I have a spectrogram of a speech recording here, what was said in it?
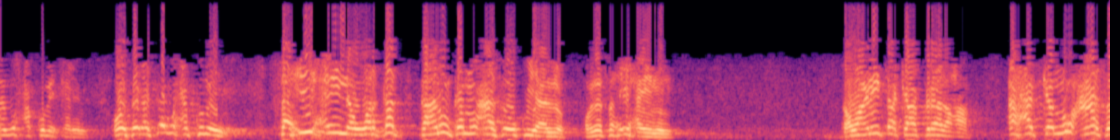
lagu xakumi karin. Oosan isagu xakumayn saxiixayna warqad qaanuunka noocaasa oo ku yaallo. Oosan saxiixaynin qawaaniinta kaafirada ah axadka noocaasa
